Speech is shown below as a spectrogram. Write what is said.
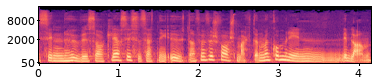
sin huvudsakliga sysselsättning utanför Försvarsmakten men kommer in ibland.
